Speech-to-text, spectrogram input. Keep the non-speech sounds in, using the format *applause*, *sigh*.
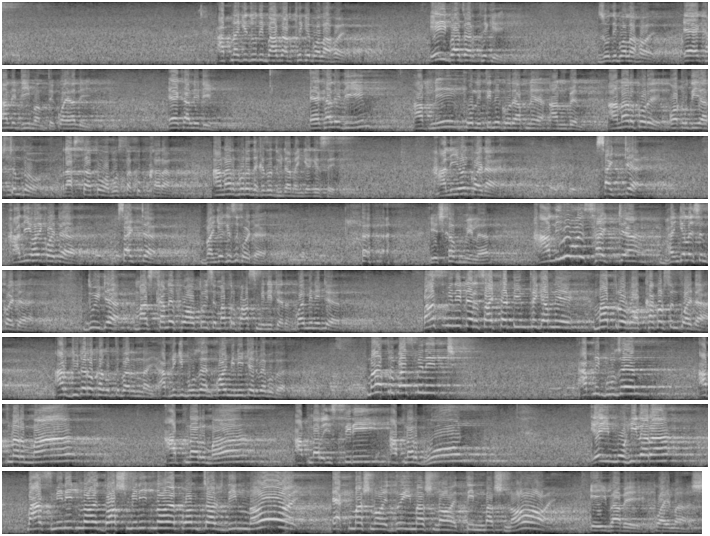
আপনাকে যদি বাজার থেকে বলা হয়, এই বাজার থেকে যদি বলা হয়, এক হালি ডিম আনতে, কয় হালি? এক হালি ডিম। এক হালি ডিম আপনি পলিথিনে করে আপনি আনবেন। আনার পরে অটো দিয়ে আসছেন তো, রাস্তা তো অবস্থা খুব খারাপ। আনার পরে দেখা যায় দুইটা ভেঙে গেছে। হালি হয় কয়টা? চারটা। হালি হয় কয়টা? চারটা। ভেঙে গেছে কয়টা? *laughs* এসব মিলান। হালি ওই সাইডটা ভাঙ্গে লাইছেন কয়টা? দুইটা। মাঝখানে ফত হইছে মাত্র পাঁচ মিনিটের। কয় মিনিটের? পাঁচ মিনিটের চারটা ডিম থেকে আপনি মাত্র রক্ষা করছেন কয়টা? আর দুইটা রক্ষা করতে পারেন নাই। আপনি কি বোঝেন কয় মিনিটের ব্যবধান? মাত্র পাঁচ মিনিট। আপনি বুঝেন আপনার মা আপনার মা, আপনার স্ত্রী, আপনার বোন, এই মহিলারা পাঁচ মিনিট নয়, দশ মিনিট নয়, পঞ্চাশ দিন নয়, এক মাস নয়, দুই মাস নয়, তিন মাস নয়। এইভাবে কয় মাস?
